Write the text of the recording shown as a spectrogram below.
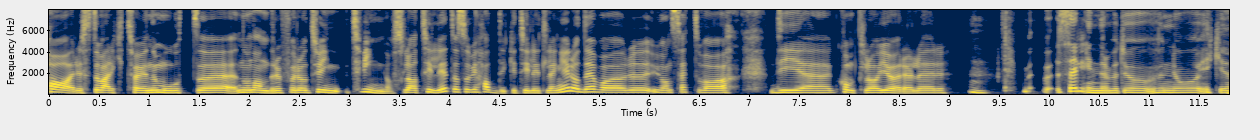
hardeste verktøyene mot uh, noen andre for å tvinge, tvinge oss til å ha tillit. Altså, vi hadde ikke tillit lenger, og det var uh, uansett hva de kom til å gjøre eller Mm. Selv innrømmet jo hun jo ikke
